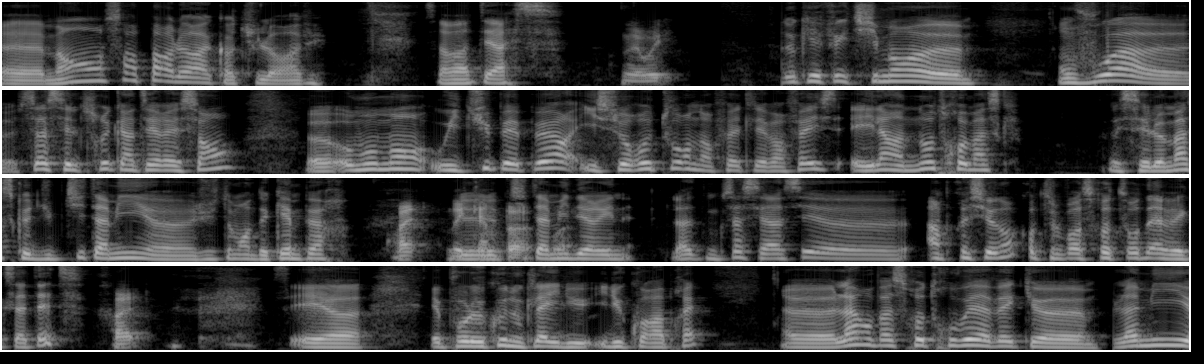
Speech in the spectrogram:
Euh, mais on s'en reparlera quand tu l'auras vu. Ça m'intéresse. Oui. Donc effectivement, euh, on voit, euh, ça c'est le truc intéressant, au moment où il tue Pepper, il se retourne en fait, Leatherface, et il a un autre masque. C'est le masque du petit ami euh, justement de Kemper, Ouais, le, petit ami ouais. d'Erin. Là, donc ça c'est assez euh, impressionnant quand tu le vois se retourner avec sa tête. Ouais. Et, euh, et pour le coup, donc là il, lui- il lui court après. Là, on va se retrouver avec l'ami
